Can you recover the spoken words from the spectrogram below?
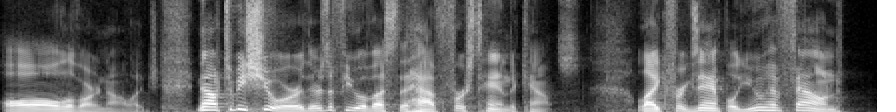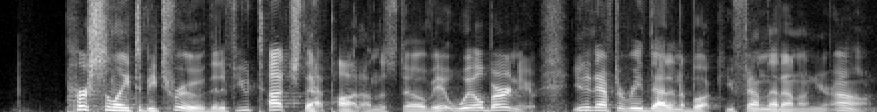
all of our knowledge. Now, to be sure, there's a few of us that have firsthand accounts. Like, for example, you have found personally to be true that if you touch that pot on the stove, it will burn you. You didn't have to read that in a book, you found that out on your own.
